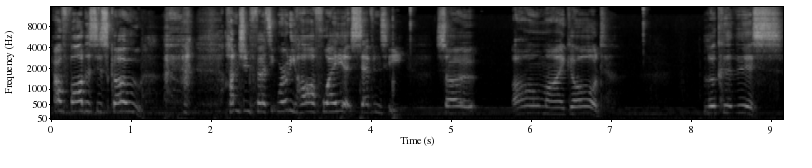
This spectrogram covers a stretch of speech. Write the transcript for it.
How far does this go? 130. We're only halfway at 70. So, oh my god. Look at this.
